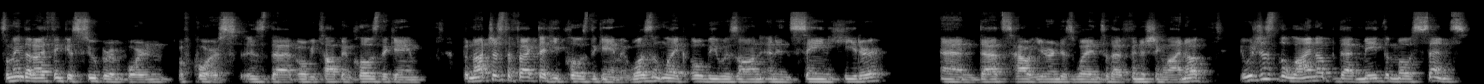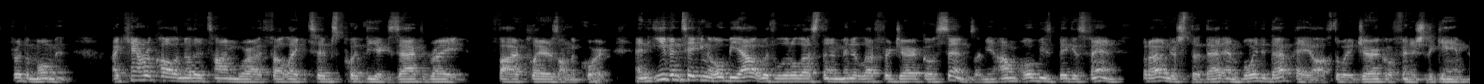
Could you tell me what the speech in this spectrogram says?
Something that I think is super important, of course, is that Obi Toppin closed the game, but not just the fact that he closed the game. It wasn't like Obi was on an insane heater and that's how he earned his way into that finishing lineup. It was just the lineup that made the most sense for the moment. I can't recall another time where I felt like Thibs put the exact right five players on the court. And even taking Obi out with a little less than a minute left for Jericho Sims. I mean, I'm Obi's biggest fan, but I understood that. And boy, did that pay off the way Jericho finished the game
